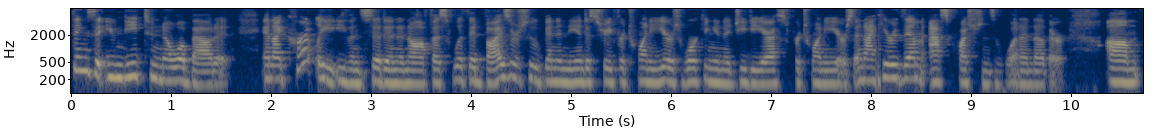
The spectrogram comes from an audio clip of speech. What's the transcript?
things that you need to know about it. And I currently even sit in an office with advisors who've been in the industry for 20 years, working in a GDS for 20 years, and I hear them ask questions of one another. Um,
